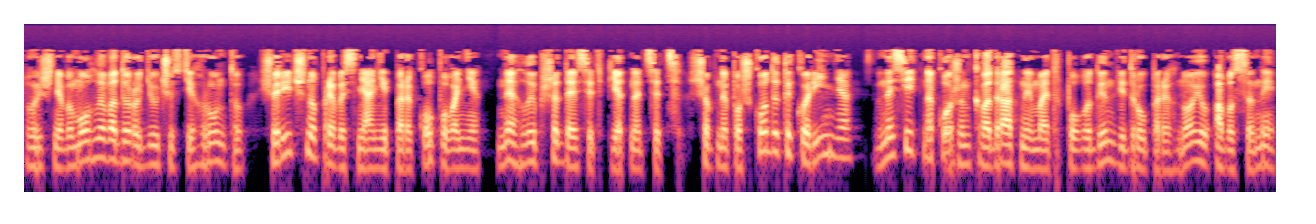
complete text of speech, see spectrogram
вишня вимоглива до родючості ґрунту, щорічно при весняній перекопуванні не глибше 10-15. Щоб не пошкодити коріння, внесіть на кожен квадратний метр по один відру перегною а восени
